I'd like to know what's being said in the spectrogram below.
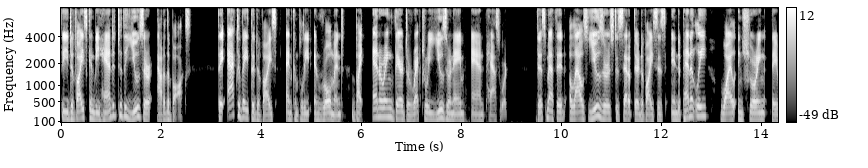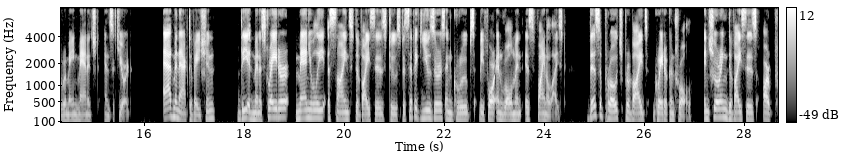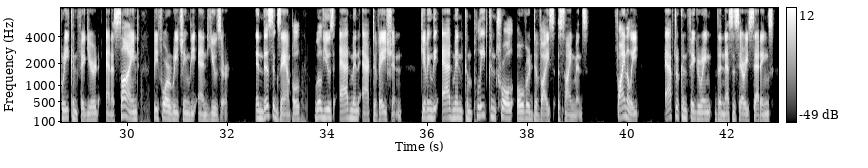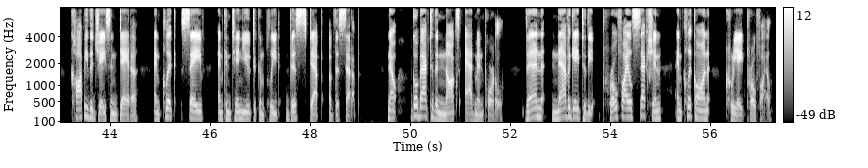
The device can be handed to the user out of the box. They activate the device and complete enrollment by entering their directory username and password. This method allows users to set up their devices independently while ensuring they remain managed and secured. Admin activation the administrator manually assigns devices to specific users and groups before enrollment is finalized. This approach provides greater control, ensuring devices are pre-configured and assigned before reaching the end user. In this example, we'll use admin activation, giving the admin complete control over device assignments. Finally, after configuring the necessary settings, copy the JSON data and click Save and continue to complete this step of the setup. Now, go back to the Knox admin portal. Then navigate to the Profile section and click on Create Profile.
